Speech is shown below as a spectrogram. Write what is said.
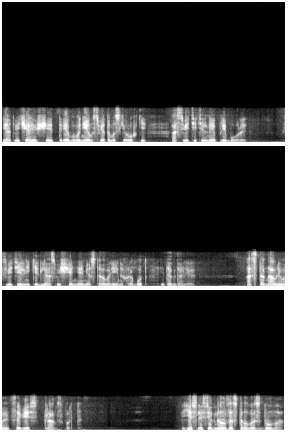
и отвечающие требованиям светомаскировки осветительные приборы, светильники для освещения места аварийных работ и так далее. Останавливается весь транспорт. Если сигнал застал вас дома,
